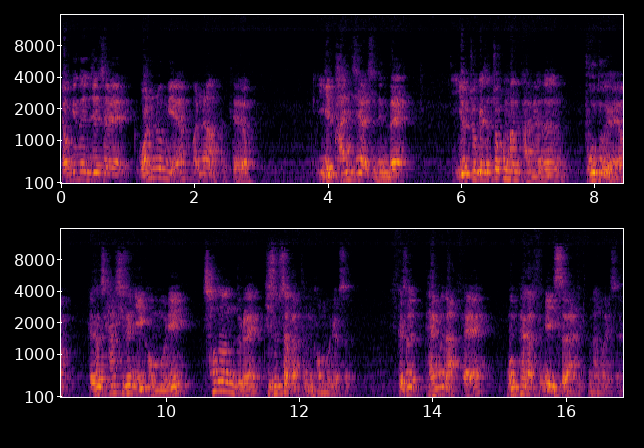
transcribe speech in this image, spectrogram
여기는 이제 제 원룸이에요. 원룸 아파트예요. 이게 반지하실인데 이쪽에서 조금만 가면은 부두예요. 그래서 사실은 이 건물이 선원들의 기숙사 같은 건물이었어요. 그래서 대문 앞에 문패 같은 게 있어요. 아직도 남아 있어요.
